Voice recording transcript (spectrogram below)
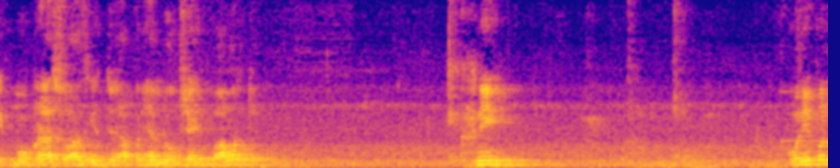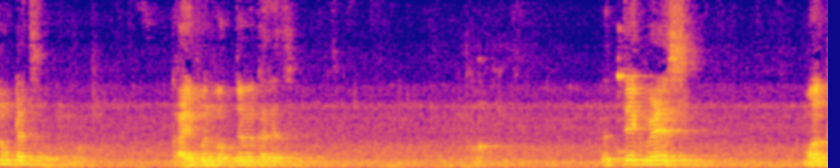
एक मोकळा श्वास घेतोय आपण या लोकशाहीत वावरतोय. आणि कोणी पण उठायचं काही पण वक्तव्य करायचं. प्रत्येक वेळेस मग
